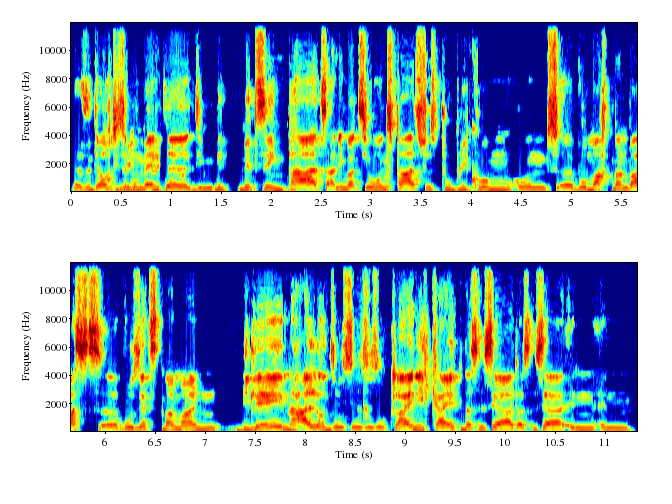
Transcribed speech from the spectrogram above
Da sind ja auch diese Momente, die Mit Mitsingen-Parts, Animationsparts fürs Publikum und äh, wo macht man was, äh, wo setzt man mal ein Delay in Hall und so, so, so, so Kleinigkeiten. Das ist ja, das ist ja in, in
